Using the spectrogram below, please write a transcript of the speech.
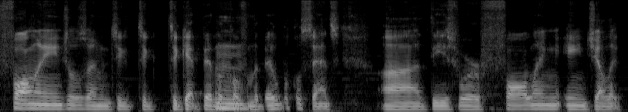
fallen angels. I mean, to to to get biblical Mhm. from the biblical sense, uh, these were falling angelic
